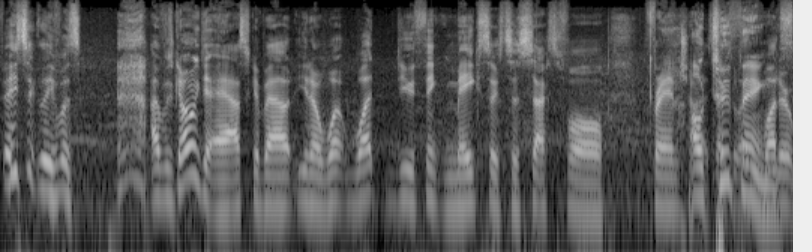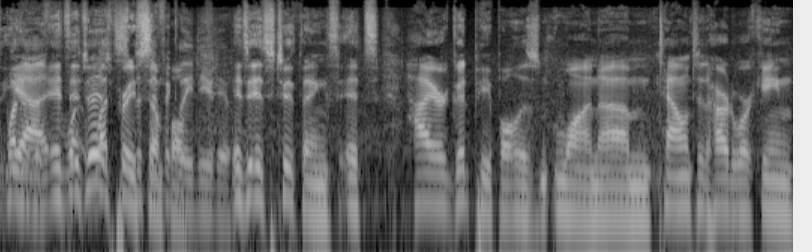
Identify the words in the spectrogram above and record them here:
basically was I was going to ask about you know what what do you think makes a successful franchise? Oh, two Like, things. What are, what yeah, the, it's, what, it is what pretty simple. specifically do you do? It's, it's two things. It's hire good people is one. Um, talented, hardworking,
